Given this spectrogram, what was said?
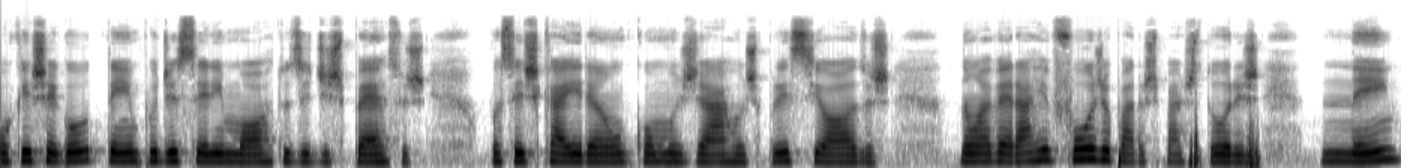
porque chegou o tempo de serem mortos e dispersos. Vocês cairão como jarros preciosos. Não haverá refúgio para os pastores, nem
